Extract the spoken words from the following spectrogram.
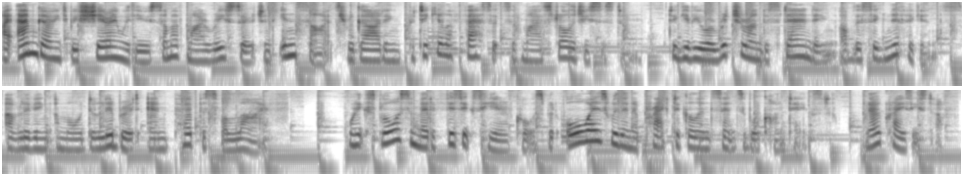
I am going to be sharing with you some of my research and insights regarding particular facets of my astrology system to give you a richer understanding of the significance of living a more deliberate and purposeful life. We'll explore some metaphysics here, of course, but always within a practical and sensible context. No crazy stuff.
